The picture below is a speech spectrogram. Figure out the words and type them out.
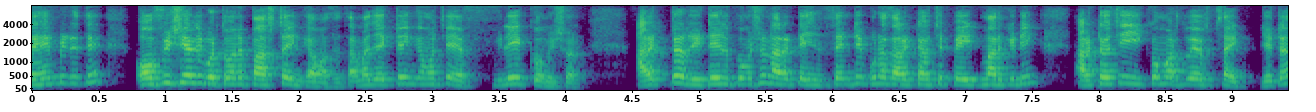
রেহেমবিডিতে অফিসিয়ালি বর্তমানে পাঁচটা ইনকাম আছে। তার মাঝে একটা ইনকাম হচ্ছে অ্যাফিলিয়েট কমিশন আরেকটা রিটেল কমিশন আরেকটা ইনসেন্টিভ বোনাস আরেকটা হচ্ছে পেইড মার্কেটিং আরেকটা হচ্ছে ই কমার্স ওয়েবসাইট যেটা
